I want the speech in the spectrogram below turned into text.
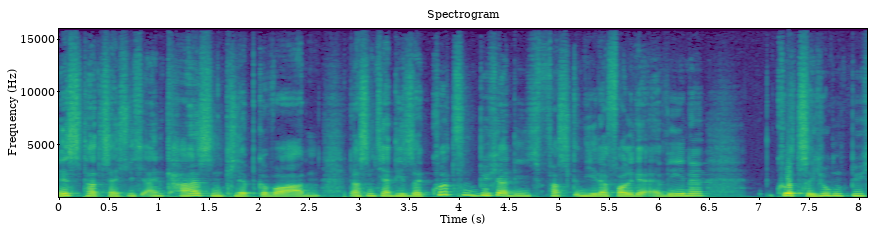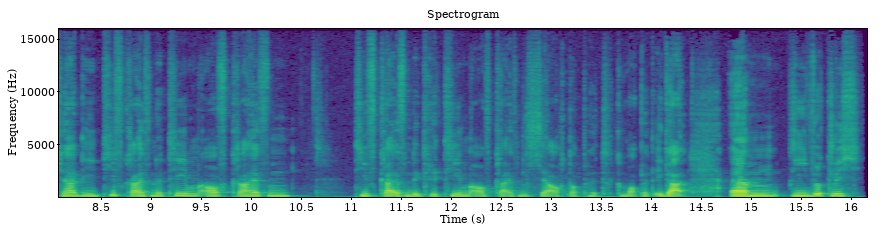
ist tatsächlich ein Carlson-Clip geworden. Das sind ja diese kurzen Bücher, die ich fast in jeder Folge erwähne. Kurze Jugendbücher, die tiefgreifende Themen aufgreifen. Tiefgreifende Themen aufgreifen, das ist ja auch doppelt gemoppelt, egal. Ähm, die wirklich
